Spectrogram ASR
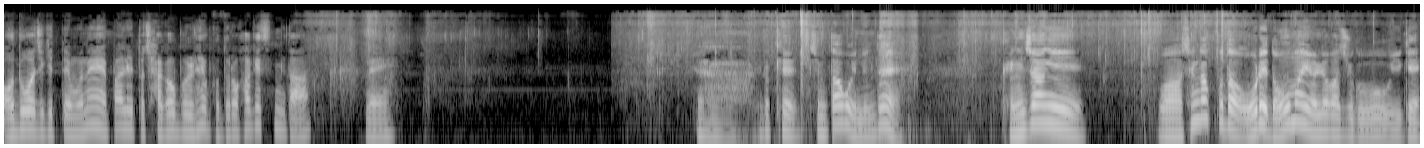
어두워지기 때문에 빨리 또 작업을 해 보도록 하겠습니다. 네. 야, 이렇게 지금 따고 있는데 굉장히 와 생각보다 올해 너무 많이 열려 가지고 이게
